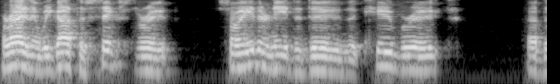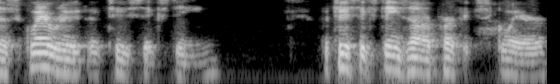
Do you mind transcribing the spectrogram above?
All right, then we got the sixth root. So I either need to do the cube root of the square root of 216, but 216 is not a perfect square,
